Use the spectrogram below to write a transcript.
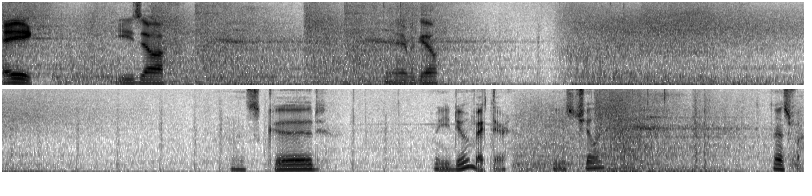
Hey, ease off. There we go. That's good. What are you doing back there? You just chilling? That's fine.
